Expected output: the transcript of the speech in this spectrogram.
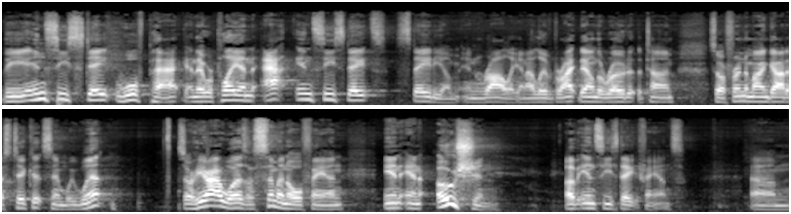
the NC State Wolfpack, and they were playing at NC State's stadium in Raleigh. And I lived right down the road at the time. So a friend of mine got us tickets, and we went. So here I was, a Seminole fan, in an ocean of NC State fans. Um,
